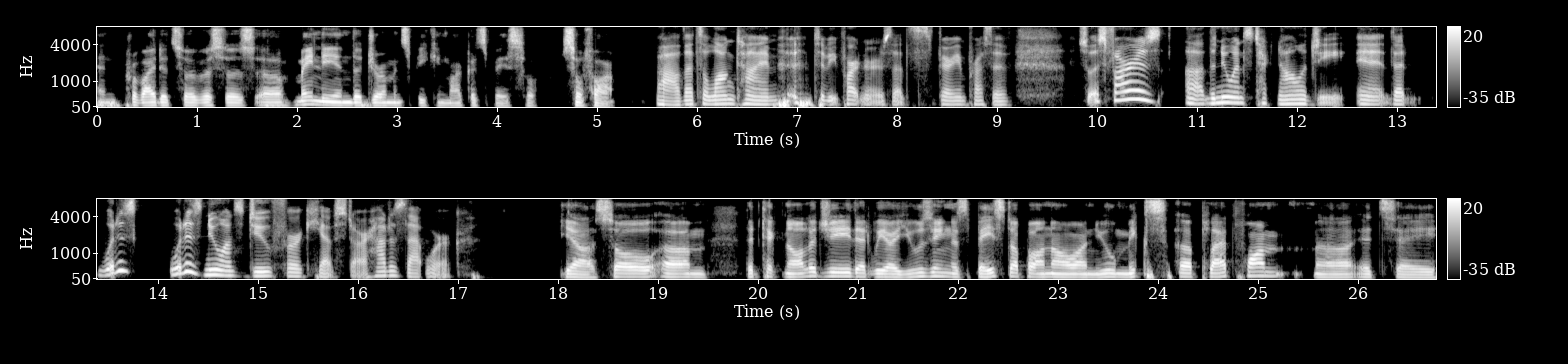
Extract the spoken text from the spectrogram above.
and provided services uh, mainly in the German speaking market space so, so far. Wow, that's a long time to be partners. That's very impressive. So, as far as uh, the Nuance technology, uh, that what is what does Nuance do for Kyivstar? How does that work? Yeah, so um, the technology that we are using is based upon our new Mix uh, platform. Uh, it's a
